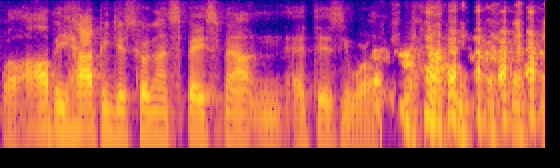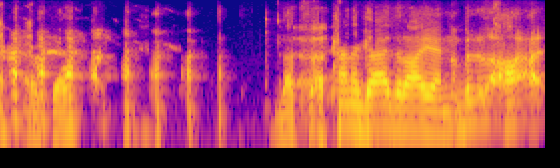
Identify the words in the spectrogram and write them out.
Well, I'll be happy just going on Space Mountain at Disney World. okay. That's the kind of guy that I am. But uh,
